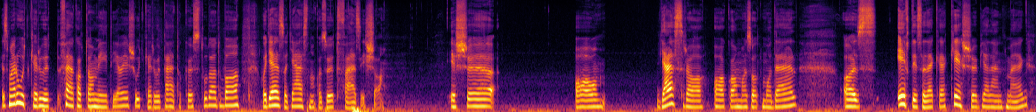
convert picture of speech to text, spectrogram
ez már úgy került, felkapta a média, és úgy került át a köztudatba, hogy ez a gyásznak az öt fázisa. És a gyászra alkalmazott modell az évtizedekkel később jelent meg,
